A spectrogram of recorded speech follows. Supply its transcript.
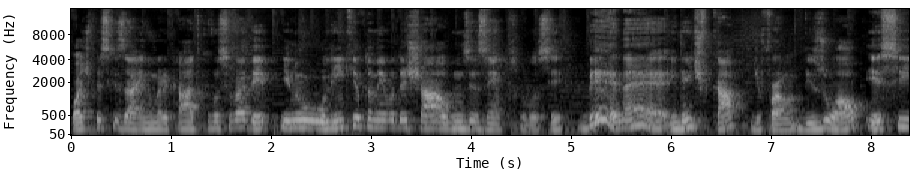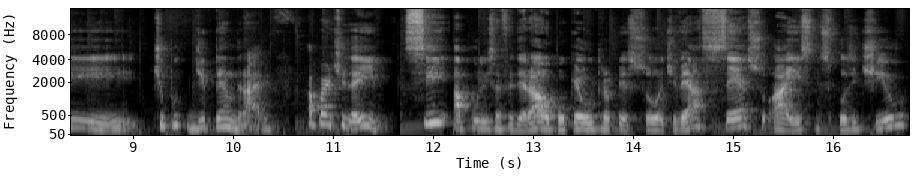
pode pesquisar aí no mercado que você vai ver. E no link eu também vou deixar alguns exemplos para você ver, né, identificar de forma visual esse tipo de pendrive. A partir daí, se a Polícia Federal ou qualquer outra pessoa tiver acesso a esse dispositivo,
